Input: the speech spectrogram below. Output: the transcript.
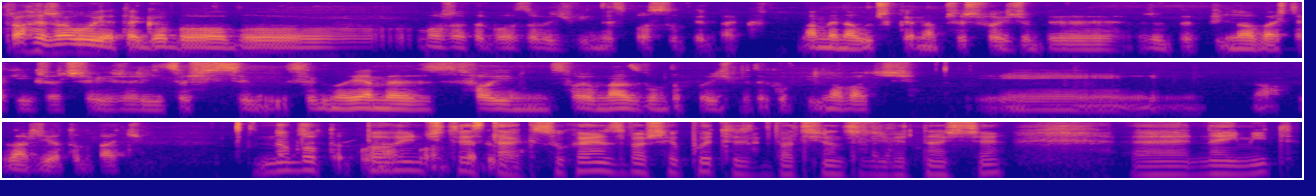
trochę żałuję tego, bo, bo można to było zrobić w inny sposób, jednak mamy nauczkę na przyszłość, żeby, żeby pilnować takich rzeczy. Jeżeli coś sygnujemy swoim, swoją nazwą, to powinniśmy tego pilnować i no, bardziej o to dbać. No bo powiem Ci, to jest tak, słuchając Waszej płyty z 2019, e, Name It,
